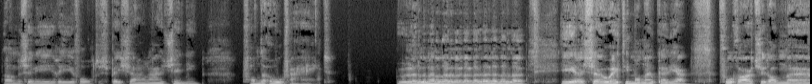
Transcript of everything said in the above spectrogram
Dames en heren, hier volgt een speciale uitzending van de overheid. Hier is zo, heet die man ook, ja. Vroeger had je dan, uh,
